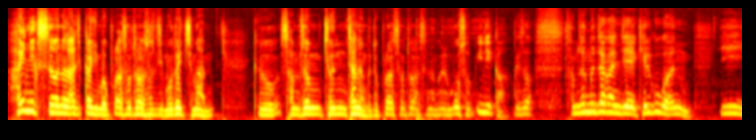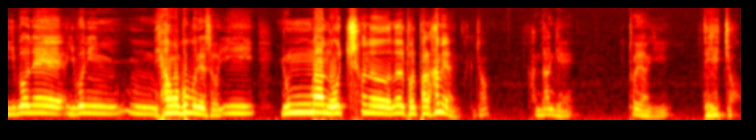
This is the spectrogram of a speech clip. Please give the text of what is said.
하이닉스는 아직까지 뭐 플러스로 돌아서지 못했지만 그 삼성전자는 그래도 플러스로 돌아서는 그런 모습이니까. 그래서 삼성전자가 이제 결국은 이 이번에 이번인 향후 부분에서 이 6만 5천 원을 돌파를 하면 그죠? 한 단계 도약이 되겠죠.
